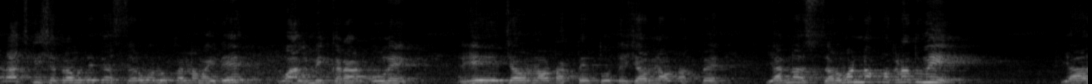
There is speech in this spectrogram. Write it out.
राजकीय क्षेत्रामध्ये त्या सर्व लोकांना माहिती आहे वाल्मिक कराड कोण आहे? हे याच्यावर नाव टाकते तो त्याच्यावर नाव टाकते यांना सर्वांना पकडा तुम्ही. या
